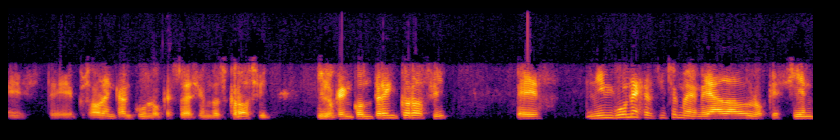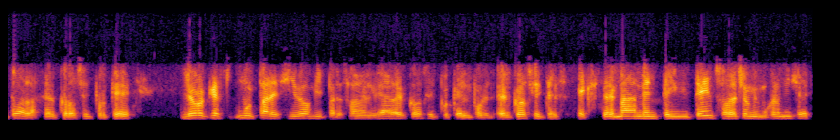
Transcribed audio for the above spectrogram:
este, pues ahora en Cancún lo que estoy haciendo es CrossFit. Y lo que encontré en CrossFit es ningún ejercicio me había dado lo que siento al hacer CrossFit porque yo creo que es muy parecido a mi personalidad del CrossFit porque el, el CrossFit es extremadamente intenso. De hecho, mi mujer me dice,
